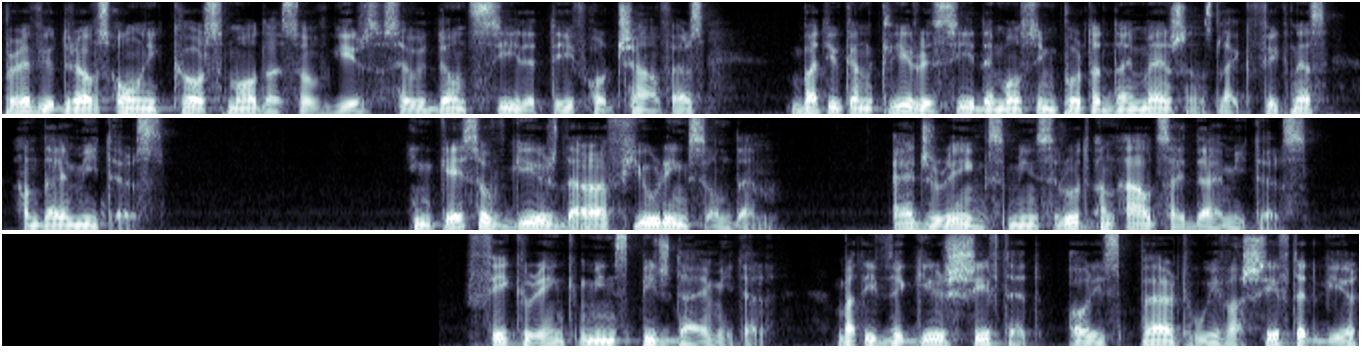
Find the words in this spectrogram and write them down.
Preview draws only coarse models of gears so you don't see the teeth or chamfers, but you can clearly see the most important dimensions like thickness and diameters. In case of gears there are few rings on them. Edge rings means root and outside diameters. Thick ring means pitch diameter, but if the gear shifted or is paired with a shifted gear,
